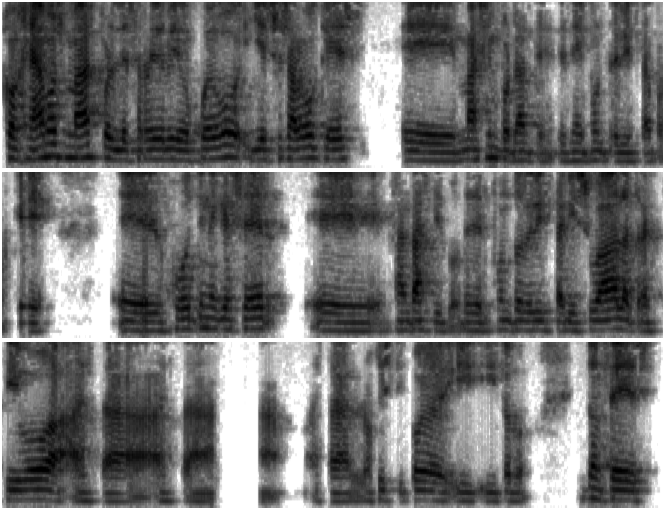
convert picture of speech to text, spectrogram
cojeamos más por el desarrollo del videojuego y eso es algo que es eh, más importante desde mi punto de vista, porque el juego tiene que ser fantástico desde el punto de vista visual, atractivo, hasta, hasta, hasta logístico y, todo. Entonces,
